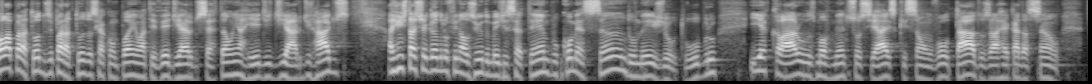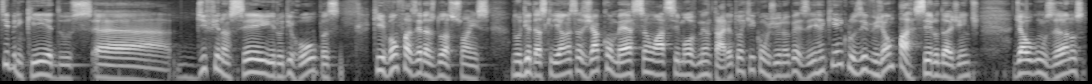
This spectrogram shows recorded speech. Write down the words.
Olá para todos e para todas que acompanham a TV Diário do Sertão e a rede Diário de Rádios. A gente está chegando no finalzinho do mês de setembro, começando o mês de outubro, e é claro, os movimentos sociais que são voltados à arrecadação de brinquedos, é, de financeiro, de roupas, que vão fazer as doações no Dia das Crianças, já começam a se movimentar. Eu estou aqui com o Júnior Bezerra, que é inclusive já um parceiro da gente de alguns anos.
